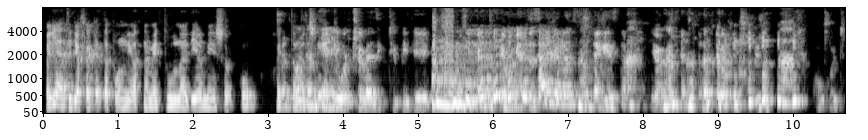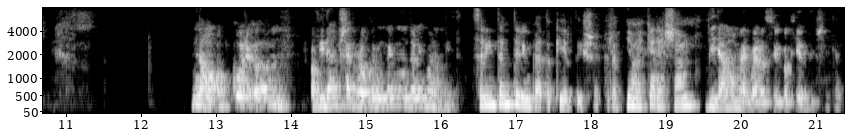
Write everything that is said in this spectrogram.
Vagy lehet, hogy a fekete pont miatt nem egy túl nagy élmény, és akkor hagytam a Hát, milyen csipikét. jól csövezik csipikék. Nem tudja magát az lesz, hogy egész nap így jön. Kukucs. Na, akkor um, a vidámságról akarunk megmondani valamit? Szerintem térjünk át a kérdésekre. Jaj, keresem. Vidáman megválaszoljuk a kérdéseket.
